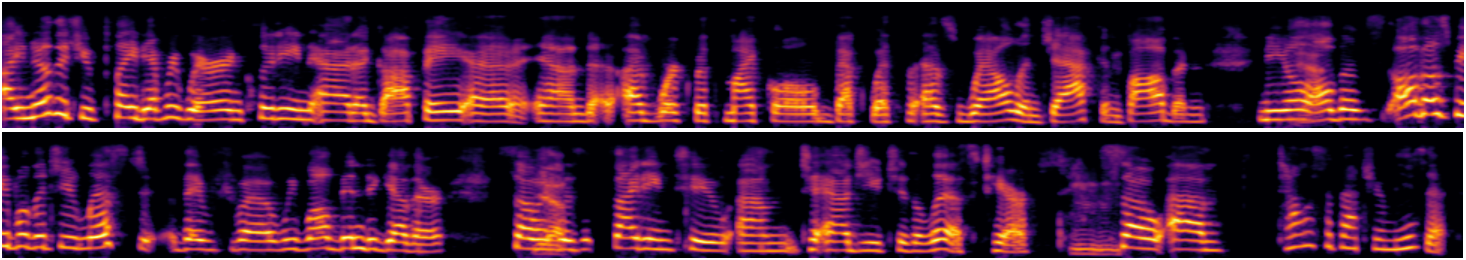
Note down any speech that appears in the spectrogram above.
I know that you've played everywhere, including at Agape, uh, and I've worked with Michael Beckwith as well, and Jack and Bob and Neil. Yeah. All those, all those people that you list, they've uh, we've all been together. So yeah. it was exciting to um, to add you to the list here. Mm-hmm. So um, tell us about your music.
